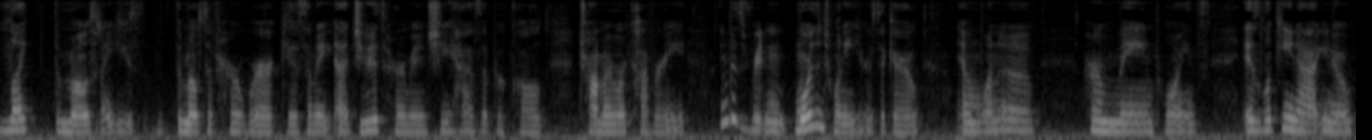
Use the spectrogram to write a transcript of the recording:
like the most, and I use the most of her work, is somebody uh, Judith Herman. She has a book called Trauma and Recovery. It was written more than twenty years ago, and one of her main points is looking at, you know,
